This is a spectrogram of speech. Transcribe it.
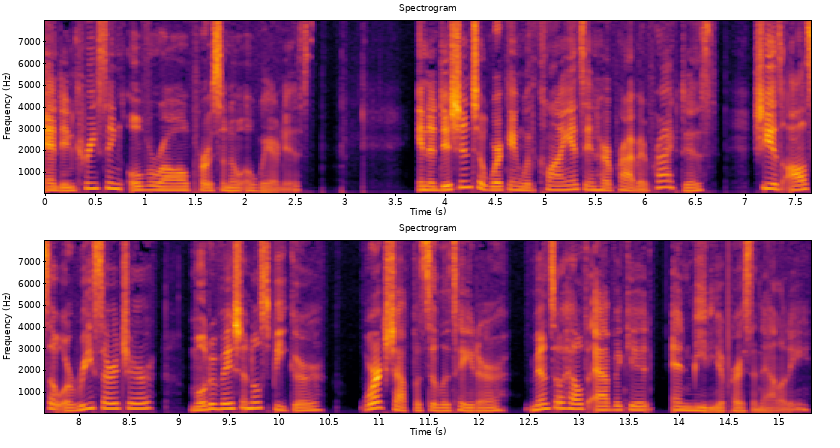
and increasing overall personal awareness. In addition to working with clients in her private practice, she is also a researcher, motivational speaker, workshop facilitator, mental health advocate, and media personality.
